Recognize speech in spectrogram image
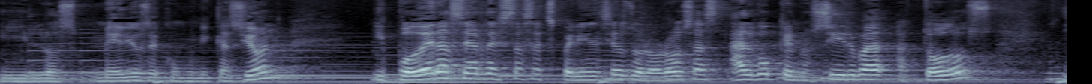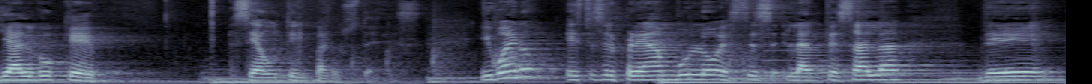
y los medios de comunicación y poder hacer de estas experiencias dolorosas algo que nos sirva a todos y algo que sea útil para ustedes. Y bueno, este es el preámbulo, esta es la antesala de,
